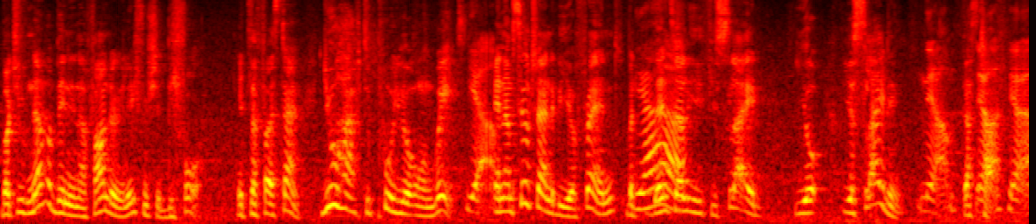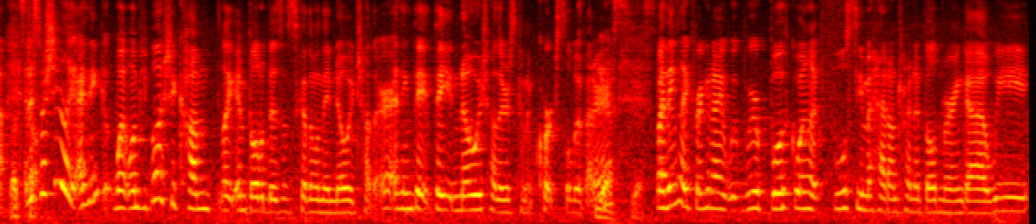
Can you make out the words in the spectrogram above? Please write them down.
but you've never been in a founder relationship before. It's the first time. You have to pull your own weight. Yeah. And I'm still trying to be your friend, but then tell you if you slide, you're you're sliding. Yeah, That's yeah, tough. yeah. That's and tough. especially like I think when, when people actually come like and build a business together when they know each other, I think they, they know each other's kind of quirks a little bit better. Yes, yes. But I think like Frank and I, we, we were both going like full steam ahead on trying to build Moringa. We,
